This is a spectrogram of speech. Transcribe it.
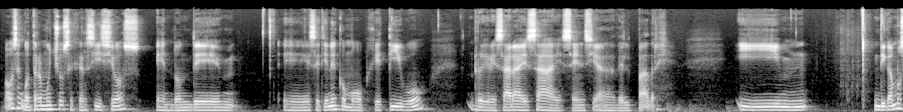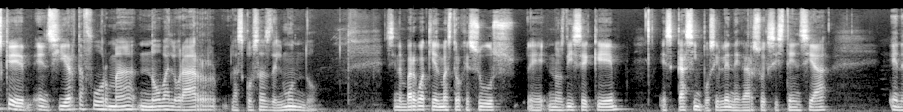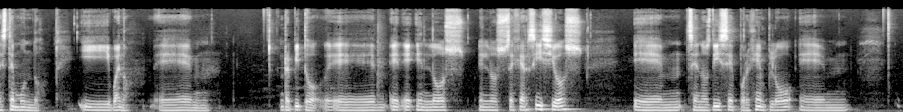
vamos a encontrar muchos ejercicios en donde eh, se tiene como objetivo regresar a esa esencia del Padre. Y mm, digamos que en cierta forma no valorar las cosas del mundo. Sin embargo, aquí el Maestro Jesús eh, nos dice que es casi imposible negar su existencia en este mundo. Y bueno, em, repito, em, en los en los ejercicios em, se nos dice, por ejemplo, em,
